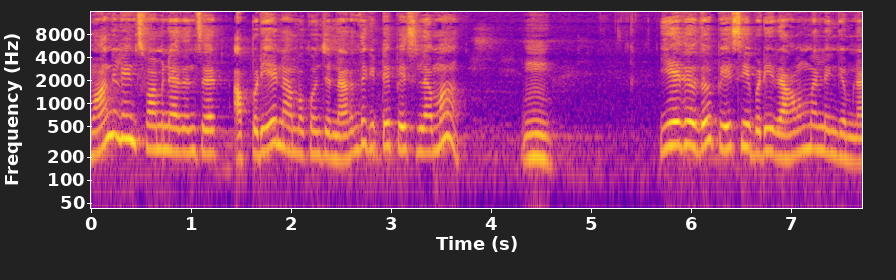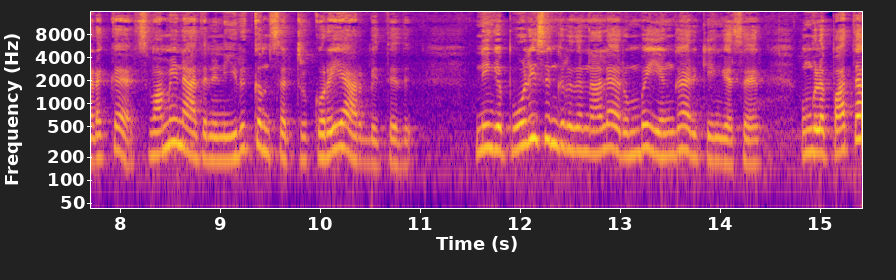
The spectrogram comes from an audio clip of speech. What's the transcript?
வாங்கலேன் சுவாமிநாதன் சார். அப்படியே நாம் கொஞ்சம் நடந்துக்கிட்டே பேசலாமா? ம் ஏதேதோ பேசியபடி ராமலிங்கம் நடக்க சுவாமிநாதனின் இறுக்கம் சற்று குறைய ஆரம்பித்தது. நீங்கள் போலீஸுங்கிறதுனால ரொம்ப யங்காக இருக்கீங்க சார். உங்களை பார்த்தா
